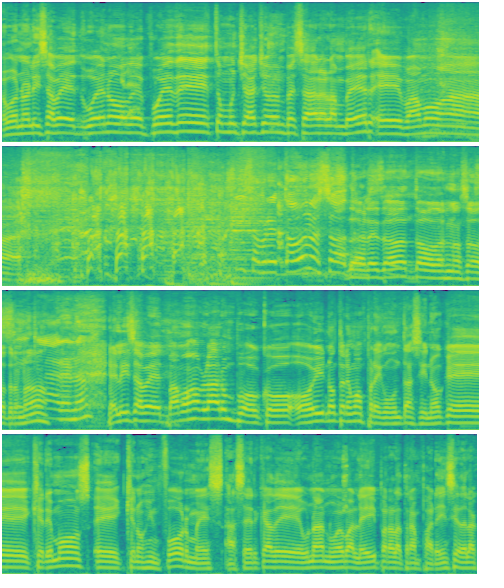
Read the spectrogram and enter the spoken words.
Bueno, Elizabeth, bueno, después de estos muchachos empezar a lamber, eh, vamos a. Sobre todo nosotros. Sobre todo sí. todos nosotros, Sí, ¿no? claro, ¿no? Elizabeth, vamos a hablar un poco. Hoy no tenemos preguntas, sino que queremos eh, que nos informes acerca de una nueva ley para la transparencia de, la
